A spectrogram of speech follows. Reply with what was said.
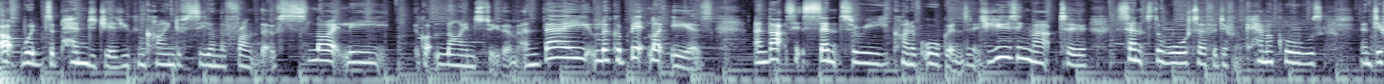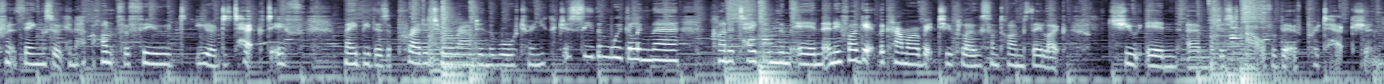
upwards appendages you can kind of see on the front that have slightly got lines to them. And they look a bit like ears and that's its sensory kind of organs and it's using that to sense the water for different chemicals and different things so it can hunt for food you know detect if maybe there's a predator around in the water and you can just see them wiggling there kind of taking them in and if I get the camera a bit too close sometimes they like shoot in um, just out of a bit of protection.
